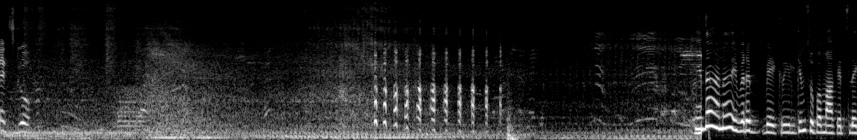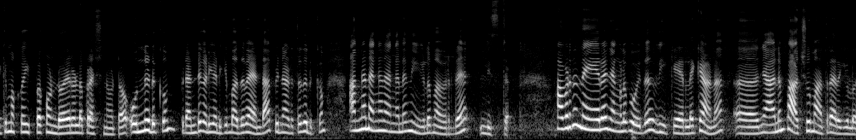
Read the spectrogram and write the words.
Let's go. ഇതാണ് ഇവരെ ബേക്കറിയിലേക്കും സൂപ്പർ മാർക്കറ്റ്സിലേക്കും ഒക്കെ ഇപ്പോൾ കൊണ്ടുപോയാലുള്ള പ്രശ്നം കേട്ടോ. ഒന്നെടുക്കും രണ്ട് കടി കടിക്കുമ്പോൾ അത് വേണ്ട പിന്നെ അടുത്തത് എടുക്കും. അങ്ങനെ അങ്ങനെ അങ്ങനെ നീളും അവരുടെ ലിസ്റ്റ്. അവിടുന്ന് നേരെ ഞങ്ങൾ പോയത് വി കെയറിലേക്കാണ് ഞാനും പാച്ചു മാത്രമേ ഇറങ്ങിയുള്ളൂ.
